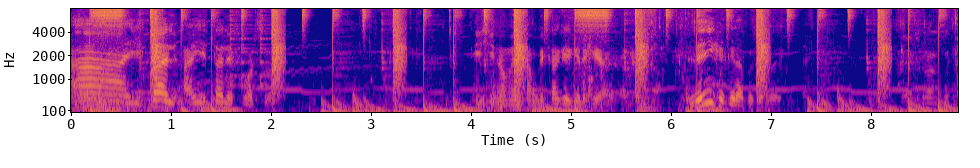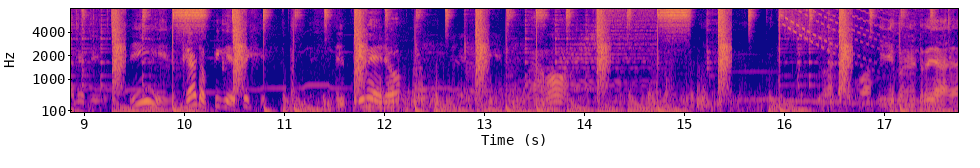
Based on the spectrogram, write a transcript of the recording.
Ah, ahí está, ahí está el esfuerzo. Y si no me dejan pescar, ¿qué quiere que haga? Le dije que era pejerrey. Sí, claro, pique de peje. El primero. Vamos. Viene con enredada.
